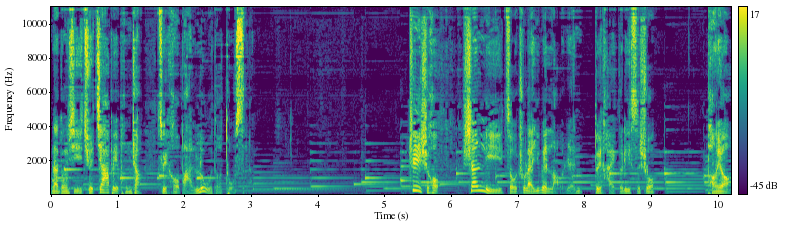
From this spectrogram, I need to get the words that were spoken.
那东西却加倍膨胀，最后把路都堵死了。这时候，山里走出来一位老人，对海格力斯说：“朋友，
